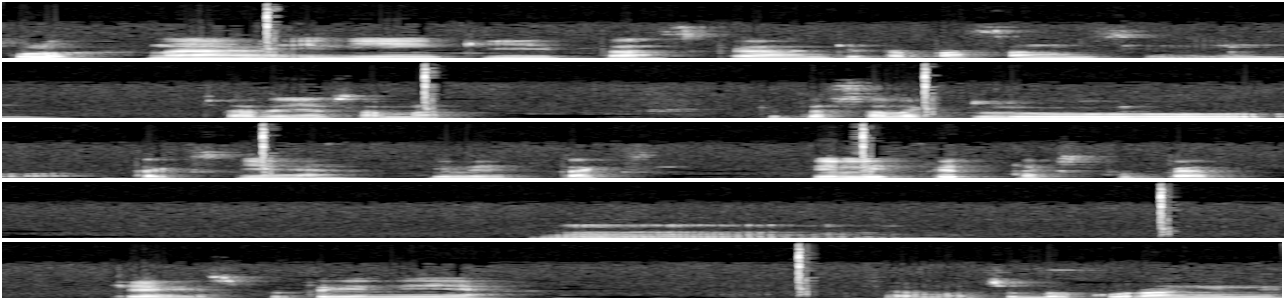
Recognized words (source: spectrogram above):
10 nah ini kita sekarang kita pasang di sini. Caranya sama. Kita select dulu teksnya. Pilih teks. Pilih fit text to pad hmm. oke seperti ini ya. Saya mau coba kurang ini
